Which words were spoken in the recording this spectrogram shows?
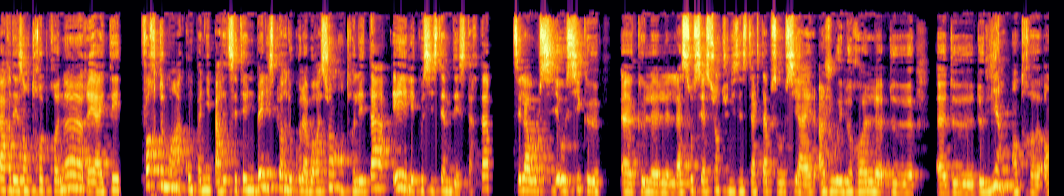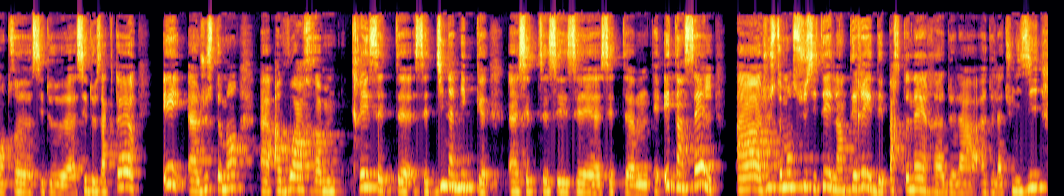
par des entrepreneurs et a été fortement accompagné par. C'était une belle histoire de collaboration entre l'État et l'écosystème des startups. C'est là aussi aussi que euh, que l'association Tunisian Startups aussi a, joué le rôle de, euh, de, de lien entre entre ces deux ces deux acteurs et euh, justement avoir créé cette cette dynamique cette cette, cette étincelle a justement suscité l'intérêt des partenaires de la, de la Tunisie,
